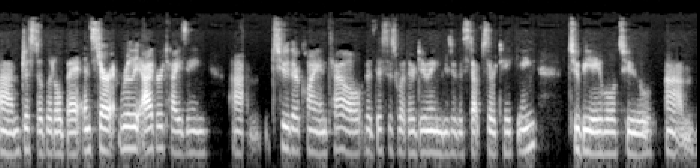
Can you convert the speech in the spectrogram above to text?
um, just a little bit and start really advertising um, to their clientele that this is what they're doing. These are the steps they're taking to be able to um,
